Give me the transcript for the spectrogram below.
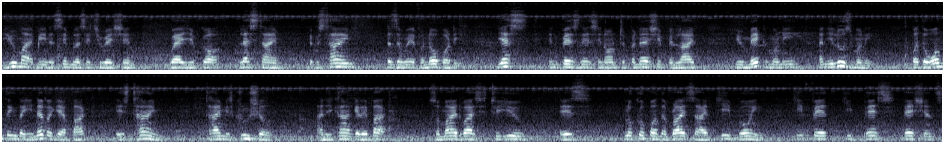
you might be in a similar situation where you've got less time because time doesn't wait for nobody. Yes, in business, in entrepreneurship, in life, you make money and you lose money. But the one thing that you never get back is time. Time is crucial and you can't get it back. So my advice to you is look up on the bright side, keep going, keep faith, keep pace, patience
